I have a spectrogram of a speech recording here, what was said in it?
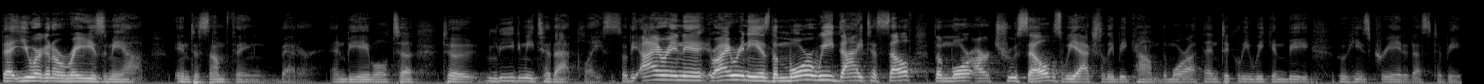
that you are going to raise me up into something better and be able to, to lead me to that place. So the irony, irony is the more we die to self, the more our true selves we actually become, the more authentically we can be who He's created us to be.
